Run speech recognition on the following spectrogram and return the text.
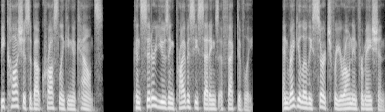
Be cautious about cross-linking accounts. Consider using privacy settings effectively. And regularly search for your own information.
